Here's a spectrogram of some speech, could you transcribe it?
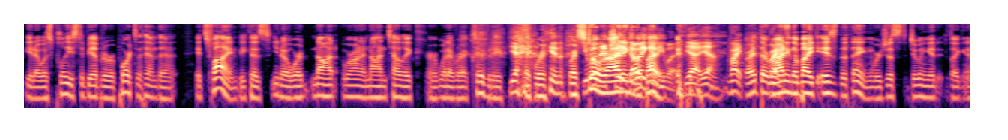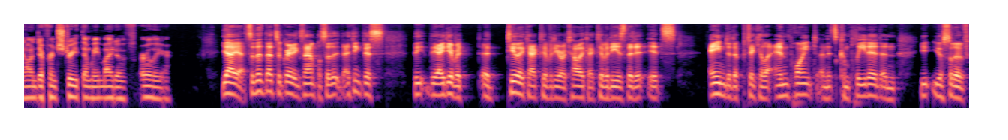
you know was pleased to be able to report to him that it's fine because you know we're not we're on a non-telic or whatever activity. yeah, like we're you know, we're still riding the bike. Anywhere. Yeah, yeah, right, right. That right. riding the bike is the thing. We're just doing it like on a different street than we might have earlier. Yeah, yeah. So that, that's a great example. So that, I think this the, the idea of a, a telic activity or a telic activity is that it, it's aimed at a particular endpoint and it's completed and you, are sort of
